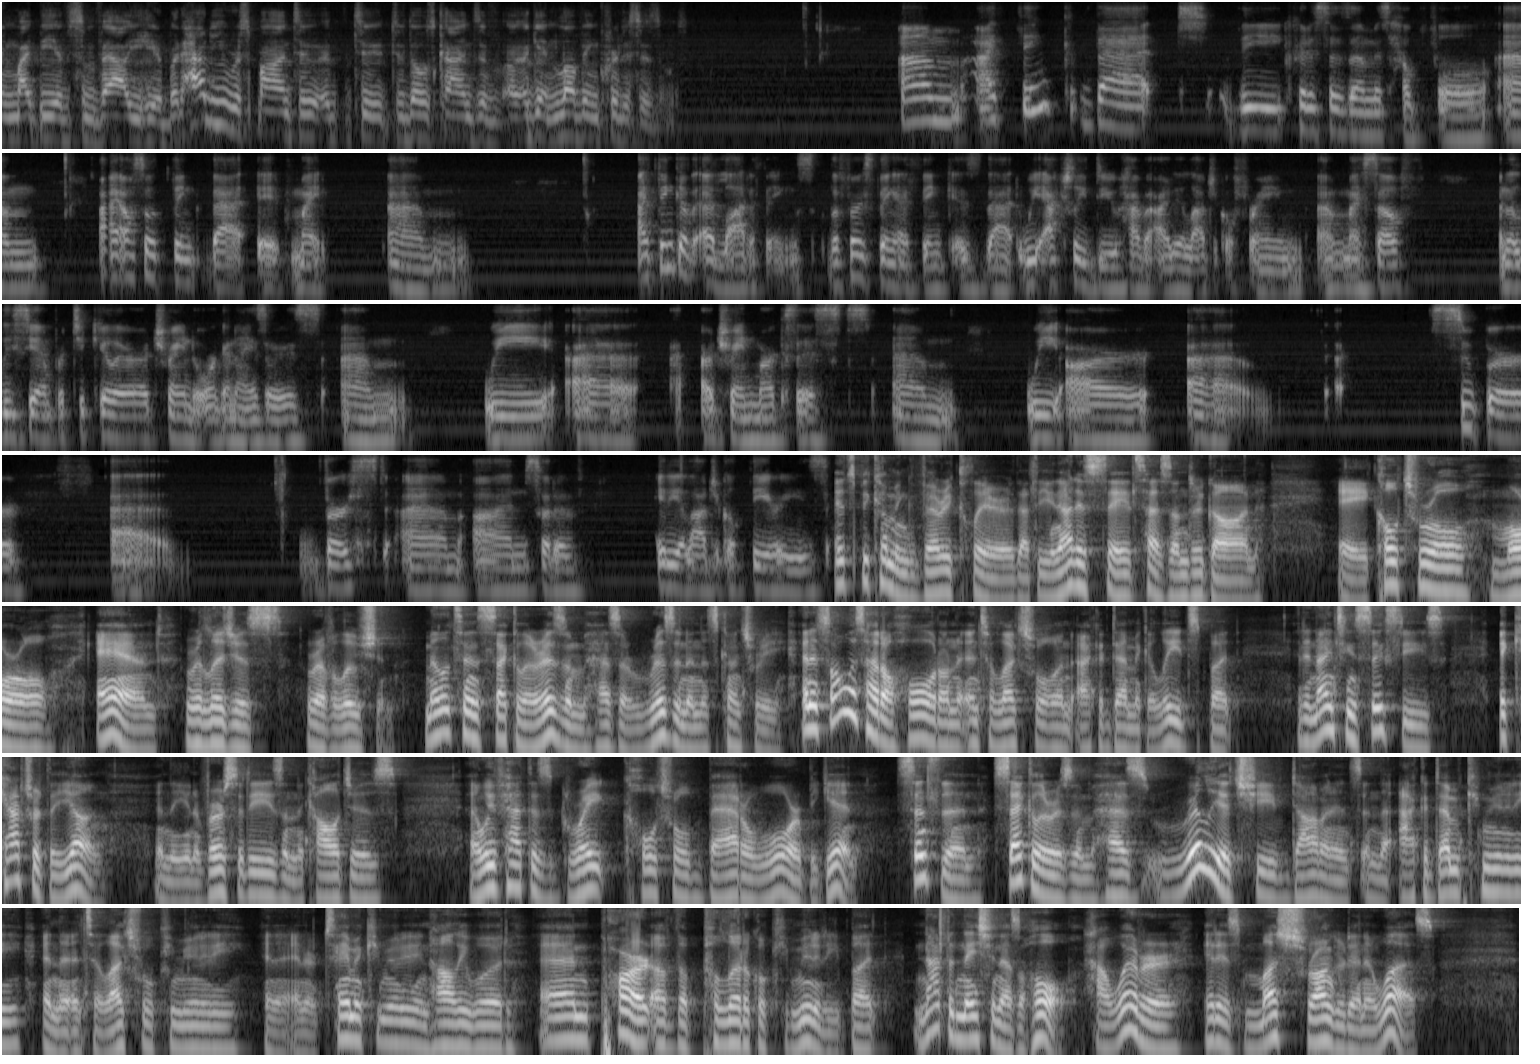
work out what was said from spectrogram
might be of some value here. But how do you respond to to, to those kinds of again loving criticisms? Um, I think that the criticism is helpful. Um, I also think that it might. Um, I think of a lot of things. The first thing I think is that we actually do have an ideological frame. Um, myself and Alicia, in particular, are trained organizers. Um, we uh, are trained Marxists. Um, we are uh, super. Uh, versed um, on sort of ideological theories. It's becoming very clear that the United States has undergone a cultural, moral, and religious revolution. Militant secularism has arisen in this country, and it's always had a hold on the intellectual and academic elites, but in the 1960s, it captured the young in the universities and the colleges, and we've had this great cultural battle war begin. Since then, secularism has really achieved dominance in the academic community, in the intellectual community, in the entertainment community in Hollywood, and part of the political community, but not the nation as a whole. However, it is much stronger than it was.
